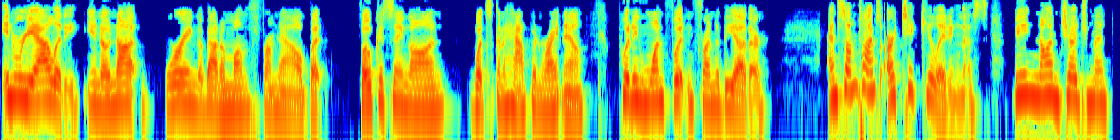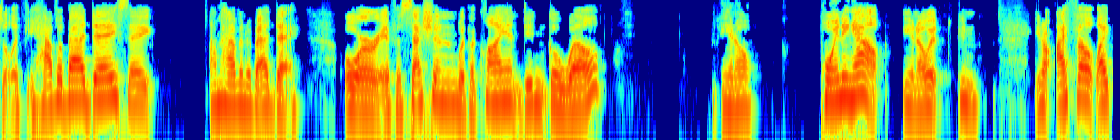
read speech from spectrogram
in reality you know not worrying about a month from now but focusing on what's going to happen right now putting one foot in front of the other and sometimes articulating this being non-judgmental. If you have a bad day say i'm having a bad day. Or if a session with a client didn't go well you know pointing out you know it can you know i felt like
